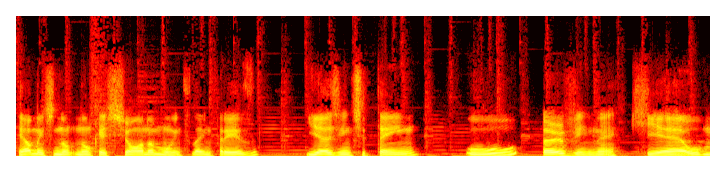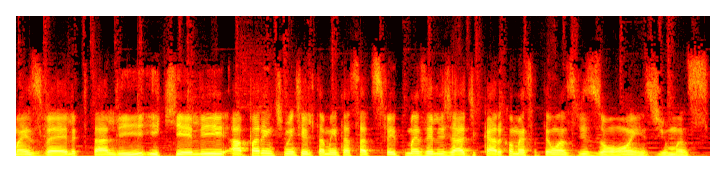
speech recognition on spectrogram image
realmente não, não questiona muito da empresa. E a gente tem o Irving, né? Que é o mais velho que tá ali e que ele, aparentemente, ele também tá satisfeito, mas ele já de cara começa a ter umas visões de umas.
